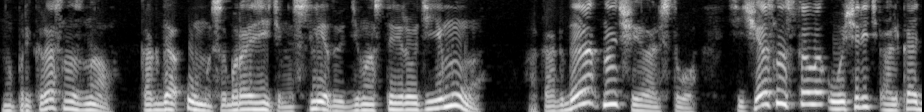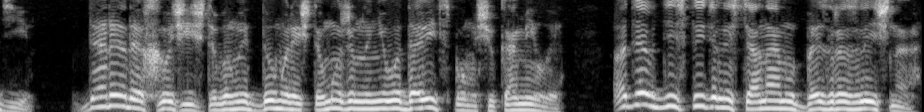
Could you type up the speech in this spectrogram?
но прекрасно знал, когда ум и сообразительность следует демонстрировать ему, а когда начальству. Сейчас настала очередь Алькади. «Да рада хочет, чтобы мы думали, что можем на него давить с помощью Камилы, хотя в действительности она ему безразлична.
